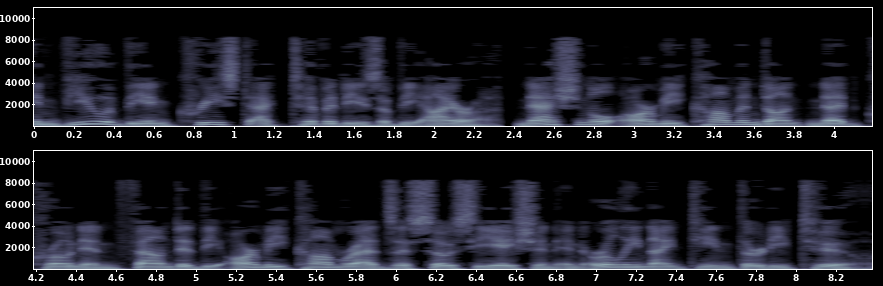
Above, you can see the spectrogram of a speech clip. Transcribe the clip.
In view of the increased activities of the IRA, National Army Commandant Ned Cronin founded the Army Comrades Association in early 1932.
